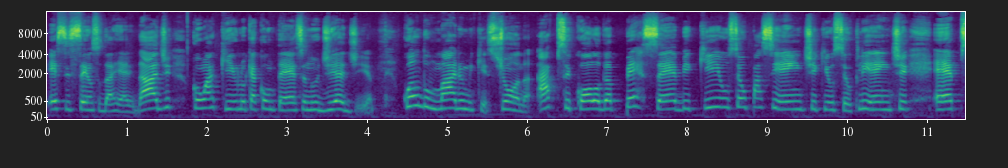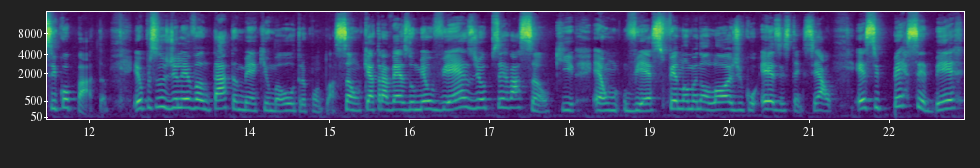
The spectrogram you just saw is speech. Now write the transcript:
esse senso da realidade com aquilo que acontece no dia a dia. Quando o Mário me questiona, a psicóloga percebe que o seu paciente, que o seu cliente é psicopata. Eu preciso de levantar também aqui uma outra pontuação, que é através do meu viés de observação, que é um viés fenomenológico existencial, esse perceber,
